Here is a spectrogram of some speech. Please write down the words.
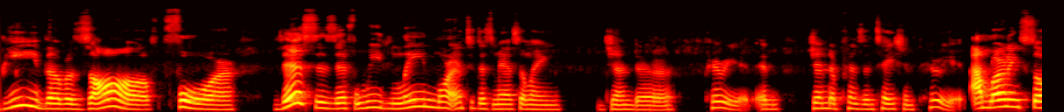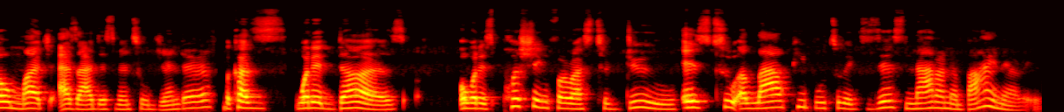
be the resolve for this is if we lean more into dismantling gender, period. And gender presentation, period. I'm learning so much as I dismantle gender because what it does or what it's pushing for us to do is to allow people to exist not on a binary.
